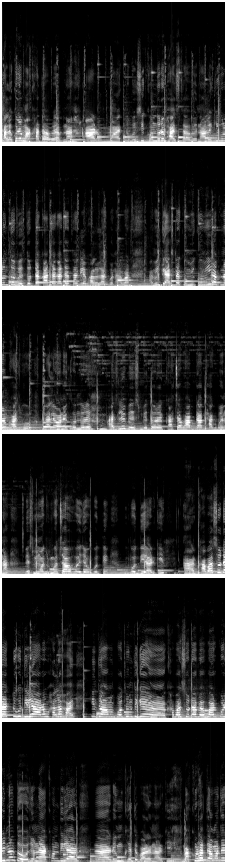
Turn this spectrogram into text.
ভালো করে মাখাতে হবে আপনার। আর একটু বেশিক্ষণ ধরে ভাজতে হবে, নাহলে কি বলুন তো, ভেতরটা কাঁচা কাঁচা থাকলে ভালো লাগবে না। আবার আমি গ্যাসটা কমিয়ে কমিয়ে আপনার ভাজবো, তাহলে অনেকক্ষণ ধরে ভাজলে বেশ ভেতরে কাঁচা ভাবটা থাকবে না, বেশ মচমচাও হয়ে যাবে প্রতি উপর দিয়ে আর কি। আর খাবার সোডা একটুকু দিলে আরও ভালো হয়। কিন্তু আমি প্রথম থেকে খাবার সোডা ব্যবহার করি না তো ওই জন্য এখন দিলে আর রিমু খেতে পারে না আর কি। বাঁকুড়াতে আমাদের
